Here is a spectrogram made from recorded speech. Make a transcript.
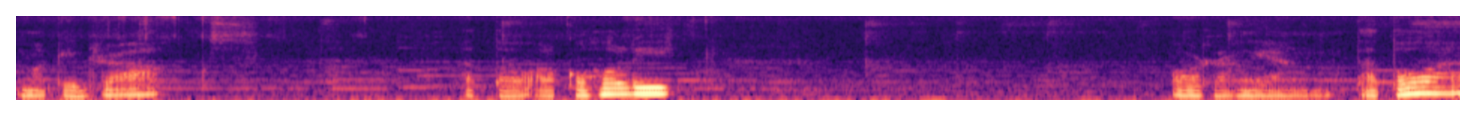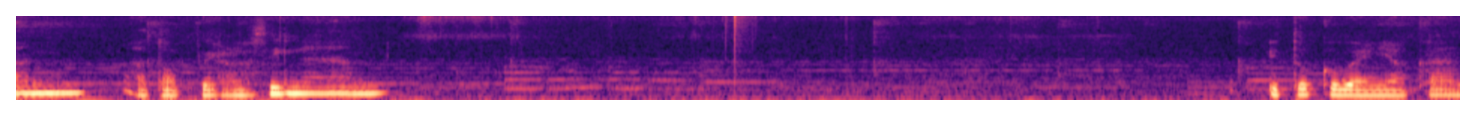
memakai drugs atau alkoholik orang yang tatoan atau piercingan itu kebanyakan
